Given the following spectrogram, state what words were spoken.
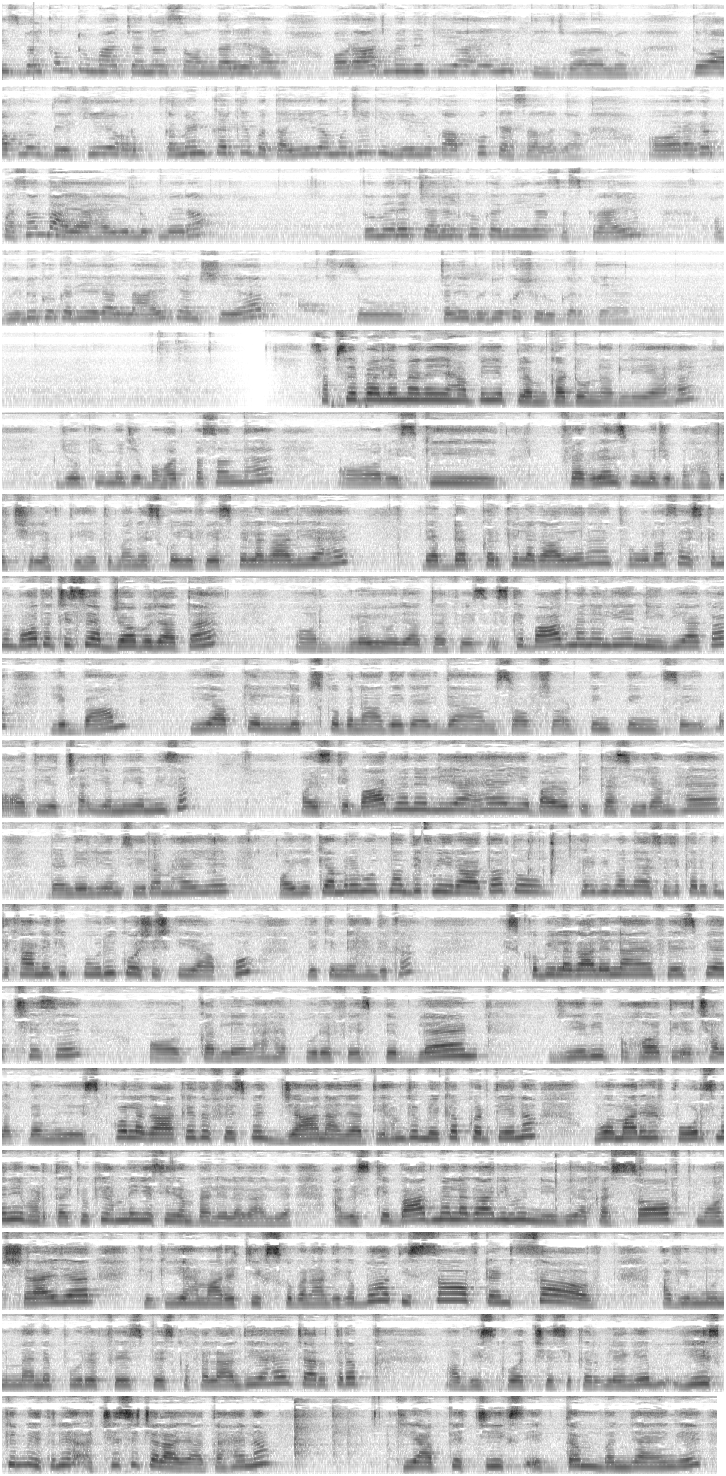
Please welcome to my channel Saundarya hub और आज मैंने किया है ये तीज वाला लुक तो आप लोग देखिए और कमेंट करके बताइएगा मुझे कि ये लुक आपको कैसा लगा. और अगर पसंद आया है ये लुक मेरा तो मेरे चैनल को करिएगा सब्सक्राइब और वीडियो को करिएगा लाइक एंड शेयर सो चलिए वीडियो को शुरू करते हैं. सबसे पहले मैंने यहाँ पर ये प्लम का टोनर लिया है, जो कि मुझे बहुत पसंद है. और इसकी फ्रेगरेंस भी मुझे बहुत अच्छी लगती है। तो मैंने इसको ये फेस पे लगा लिया है। डब डब करके लगा देना है थोड़ा सा इसके में बहुत अच्छे से अब्जॉर्ब हो जाता है और ग्लोई हो जाता है फेस इसके बाद मैंने लिए निविया का लिप बाम ये आपके लिप्स को बना देगा एकदम soft soft pink pink so ये बहुत ही अच्छा यमी यमी सा। और इसके बाद मैंने लिया है, ये बायोटिक का सीरम है डेंडेलियम सीरम है ये। और ये कैमरे में उतना दिख नहीं रहा था तो फिर भी मैंने ऐसे ऐसे करके दिखाने की पूरी कोशिश की आपको, लेकिन नहीं दिखा। इसको भी लगा लेना है फेस पे अच्छे से और कर लेना है पूरे फेस पे ब्लेंड। ये भी बहुत ही अच्छा लगता है मुझे। इसको लगा के तो फेस में जान आ जाती है। हम जो मेकअप करते हैं ना, वो हमारे फिर पोर्स में नहीं भरता क्योंकि हमने ये सीरम पहले लगा लिया। अब इसके बाद मैं लगा रही हूँ निविया का सॉफ्ट मॉइस्चराइजर क्योंकि ये हमारे चिक्स को बना देगा। बहुत ही सॉफ्ट एंड सॉफ्ट अब ये मैंने पूरे फेस पे इसको फैला दिया है, चारों तरफ़। अब इसको अच्छे से कर लेंगे। ये स्किन में इतने अच्छे से चला जाता है ना कि आपके चीक्स एकदम बन जाएँगे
